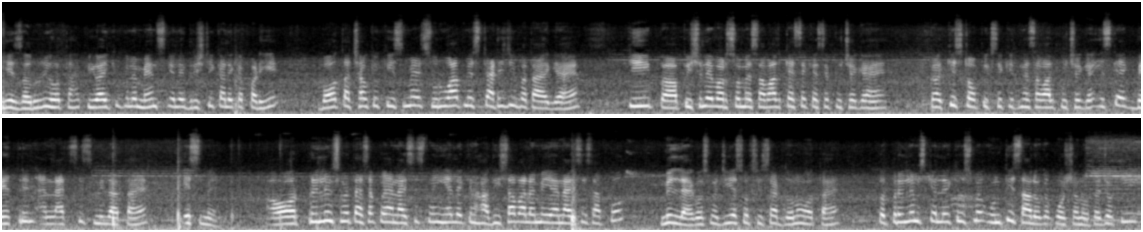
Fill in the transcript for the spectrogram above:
ये ज़रूरी होता है। पी वाई क्यू के लिए मेंस के लिए दृष्टि का लेकर पढ़िए। बहुत अच्छा क्योंकि इसमें शुरुआत में स्ट्रैटेजी बताया गया है कि पिछले वर्षों में सवाल कैसे कैसे पूछे गए हैं किस टॉपिक से कितने सवाल पूछे गए इसका एक बेहतरीन एनालिसिस मिल जाता है इसमें। और प्रीलिम्स में तो ऐसा कोई एनालिसिस नहीं है, लेकिन हाँ दिशा वाले में ये एनालिसिस आपको मिल जाएगा। उसमें जीएस और सी दोनों होता है। तो प्रीलिम्स के लेके उसमें उनतीस सालों का क्वेश्चन होता है, जो कि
